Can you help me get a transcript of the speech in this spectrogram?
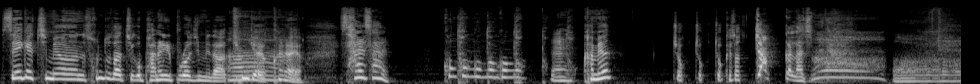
세게 치면 손도 다치고 바늘이 부러집니다. 튕겨요. 아. 큰일 나요. 살살 콩콩콩콩콩. 네. 톡 하면 쪽쪽쪽 해서 쫙 갈라집니다. 예,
